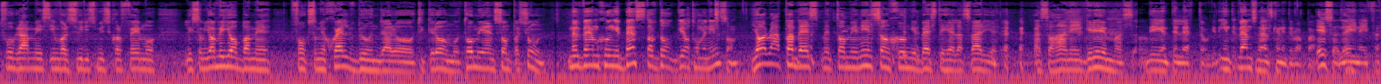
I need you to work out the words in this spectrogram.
två Grammys, invald Swedish Music Hall of Fame. Och liksom, jag vill jobba med folk som jag själv beundrar och tycker om. Och Tommy är en sån person. Men vem sjunger bäst av Dogge och Tommy Nilsson? Jag rappar bäst, men Tommy Nilsson sjunger bäst i hela Sverige. Alltså han är grym alltså. Det är inte lätt Dogge. Inte, vem som helst kan inte rappa. Är det så? Nej, nej. För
